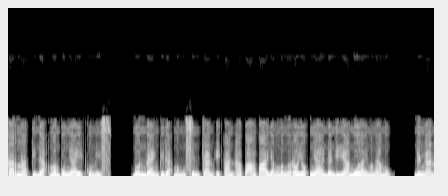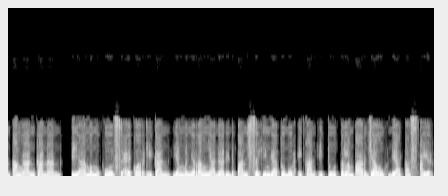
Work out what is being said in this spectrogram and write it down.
karena tidak mempunyai kumis. Bun Beng tidak memusinkan ikan apa-apa yang mengeroyoknya dan dia mulai mengamuk. Dengan tangan kanan, ia memukul seekor ikan yang menyerangnya dari depan sehingga tubuh ikan itu terlempar jauh di atas air,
